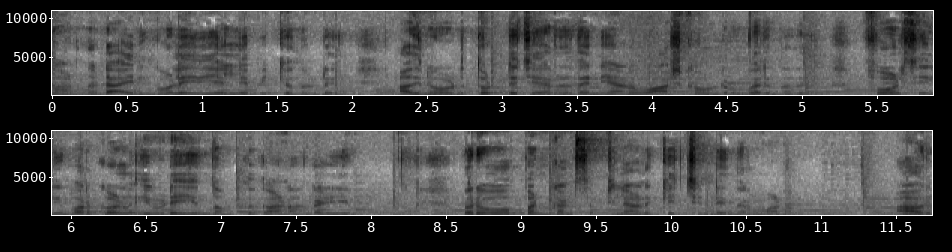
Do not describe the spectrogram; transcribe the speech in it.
കാണുന്ന ഡൈനിങ് ഹോൾ ഏരിയയിൽ ലഭിക്കുന്നുണ്ട്. അതിനോട് തൊട്ട് ചേർന്ന് തന്നെയാണ് വാഷ് കൗണ്ടറും വരുന്നത്. ഫോൾ സീലിംഗ് വർക്കുകൾ ഇവിടെയും നമുക്ക് കാണാൻ കഴിയും. ഒരു ഓപ്പൺ കൺസെപ്റ്റിലാണ് കിച്ചന്റെ നിർമ്മാണം. ആ ഒരു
